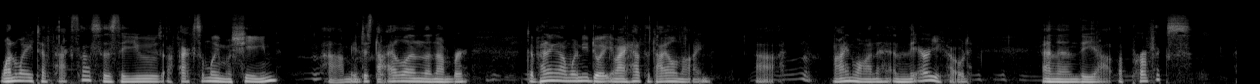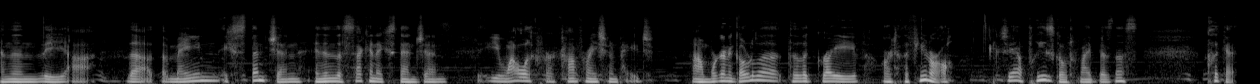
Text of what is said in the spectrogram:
one way to fax us is to use a facsimile machine. Um, you just dial in the number. Depending on when you do it, you might have to dial nine, uh, nine one, and then the area code, and then the uh, the prefix, and then the uh, the the main extension, and then the second extension. You want to look for a confirmation page. Um, we're gonna go to the to the grave or to the funeral. So yeah, please go to my business. Click it.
